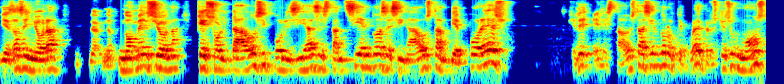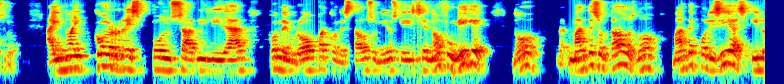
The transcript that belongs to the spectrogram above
y esa señora no, menciona que soldados y policías están siendo asesinados también por eso. El, el Estado está haciendo lo que puede, pero es que es un monstruo. Ahí no hay corresponsabilidad con Europa, con Estados Unidos que dice, no, fumigue, no, mande soldados, no, mande policías, y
